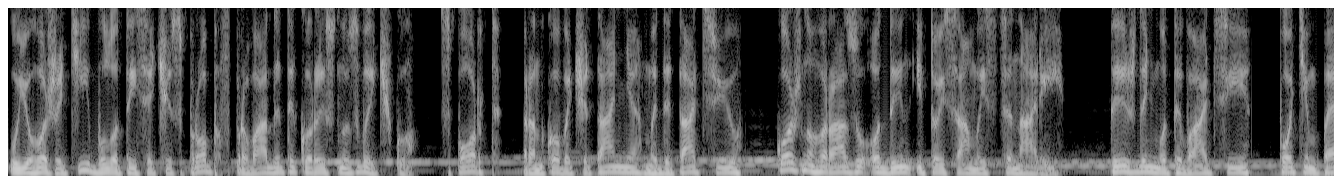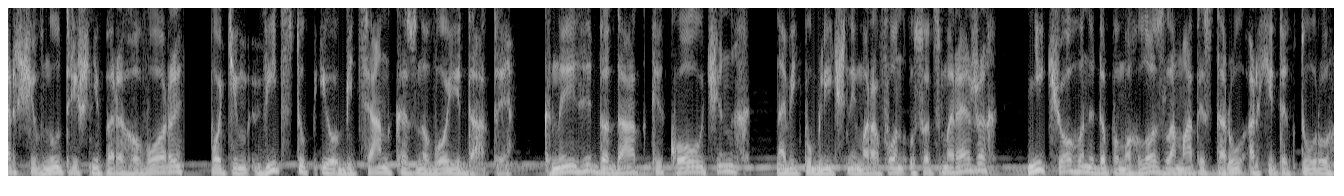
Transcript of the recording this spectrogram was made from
У його житті було тисячі спроб впровадити корисну звичку: спорт, ранкове читання, медитацію. Кожного разу один і той самий сценарій: тиждень мотивації, потім перші внутрішні переговори, потім відступ і обіцянка з нової дати, книги, додатки, коучинг, навіть публічний марафон у соцмережах нічого не допомогло зламати стару архітектуру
